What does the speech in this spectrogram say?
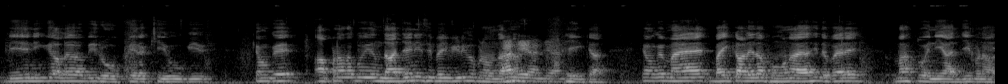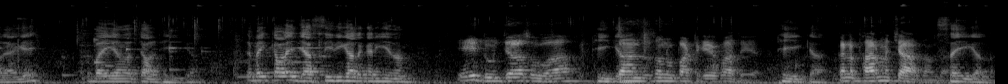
ਵੀ ਇਹ ਨਹੀਂ ਗੱਲ ਵੀ ਰੋਕ ਕੇ ਰੱਖੀ ਹੋਊਗੀ ਕਿਉਂਕਿ ਆਪਣਾ ਤਾਂ ਕੋਈ ਅੰਦਾਜ਼ਾ ਹੀ ਨਹੀਂ ਸੀ ਬਈ ਵੀਡੀਓ ਬਣਾਉਂਦਾ ਹਾਂਜੀ, ਹਾਂਜੀ, ਹਾਂਜੀ। ਠੀਕ ਆ। ਕਿਉਂਕਿ ਮੈਂ ਬਾਈ ਕਾਲੇ ਦਾ ਫੋਨ ਆਇਆ ਸੀ ਦੁਪਹਿਰੇ ਮੈਂ ਕਿਹਾ ਕੋਈ ਨਹੀਂ ਅੱਜ ਹੀ ਬਣਾ ਦਿਆਂਗੇ। ਤੇ ਬਾਈਆਂ ਦਾ ਚੱਲ ਠੀਕ ਆ। ਤੇ ਬਾਈ ਕਾਲੇ ਜਰਸੀ ਦੀ ਗੱਲ ਕਰੀਏ ਤਾਂ। ਇਹ ਦੂਜਾ ਸੂਆ ਠੀਕ ਆ। ਦੰਦ ਤੁਹਾਨੂੰ ਪੱਟ ਕੇ ਵਿਖਾਤੇ ਆ। ਠੀਕ ਆ। ਕਨਫਰਮ ਚਾਰ ਦੰਦ ਆ। ਸਹੀ ਗੱਲ ਆ।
